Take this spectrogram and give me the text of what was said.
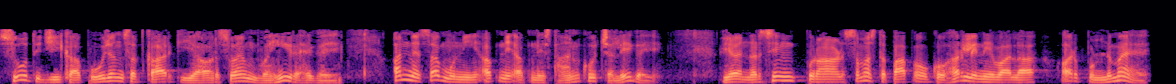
सूत जी का पूजन सत्कार किया और स्वयं वहीं रह गए। अन्य सब मुनि अपने अपने स्थान को चले गए। यह नरसिंह पुराण समस्त पापों को हर लेने वाला और पुण्यमय है।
